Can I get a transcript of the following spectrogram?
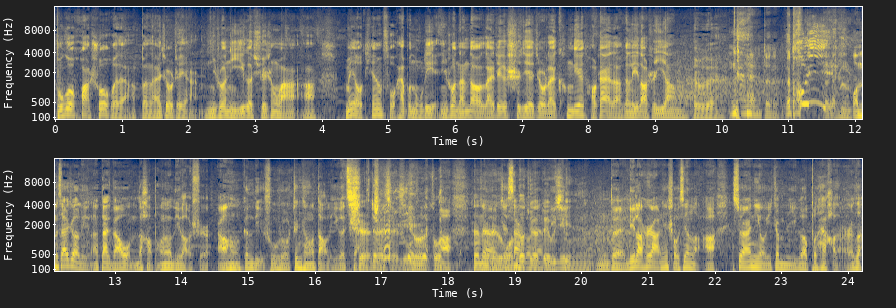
不过话说回来啊，本来就是这样。你说你一个学生娃啊，没有天赋还不努力，你说难道来这个世界就是来坑爹讨债的，跟李老师一样吗？对不对？对 对对。呃，呸！我们在这里呢，代表我们的好朋友李老师，然后跟李叔叔真诚的道了一个歉。是，对对，李叔叔啊，真的是我们都觉得对不起您。嗯，对，李老师让您受心了啊！虽然你有一这么一个不太好的儿子，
